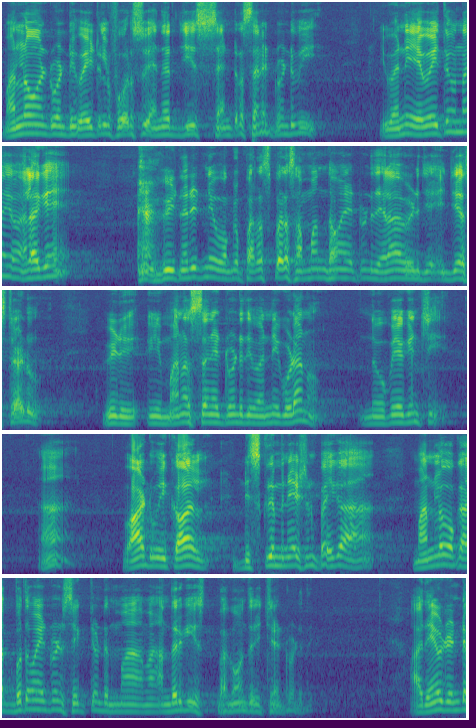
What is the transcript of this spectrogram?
మనలో ఉన్నటువంటి వైటల్ ఫోర్స్ ఎనర్జీస్ సెంటర్స్ అనేటువంటివి ఇవన్నీ ఏవైతే ఉన్నాయో అలాగే వీటన్నిటిని ఒక పరస్పర సంబంధం అనేటువంటిది ఎలా వీడు చే- చేస్తాడు వీడి ఈ మనస్సు అనేటువంటిది ఇవన్నీ కూడాను ఉపయోగించి వాట్ వీ కాల్ డిస్క్రిమినేషన్ పైగా మనలో ఒక అద్భుతమైనటువంటి శక్తి ఉంటుంది మా మా అందరికీ భగవంతుడు ఇచ్చినటువంటిది. అదేమిటంటే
